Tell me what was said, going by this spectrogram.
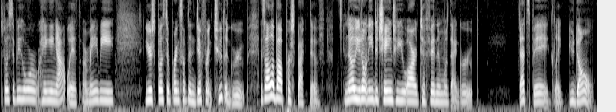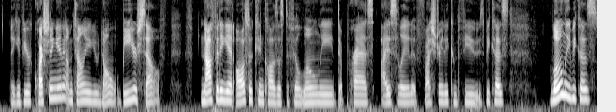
supposed to be who we're hanging out with, or maybe you're supposed to bring something different to the group? It's all about perspective. No, you don't need to change who you are to fit in with that group. That's big. Like, you don't. Like, if you're questioning it, I'm telling you, you don't. Be yourself not fitting in also can cause us to feel lonely, depressed, isolated, frustrated, confused because lonely because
